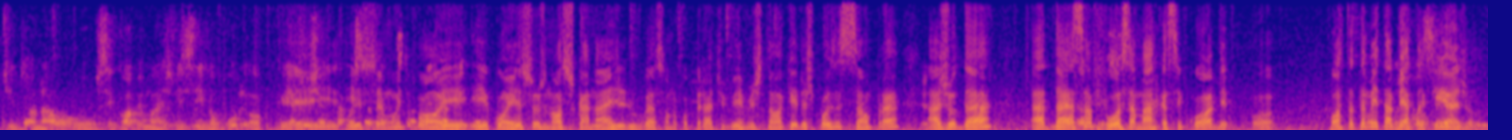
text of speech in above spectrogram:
de tornar o Cicobi mais visível ao público. Ok, tá isso é muito bom. E, e, com isso os nossos canais de divulgação do cooperativismo estão aqui à disposição para ajudar a dar essa força à marca Cicobi. Pô, porta também está aberta aqui, Ângelo.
